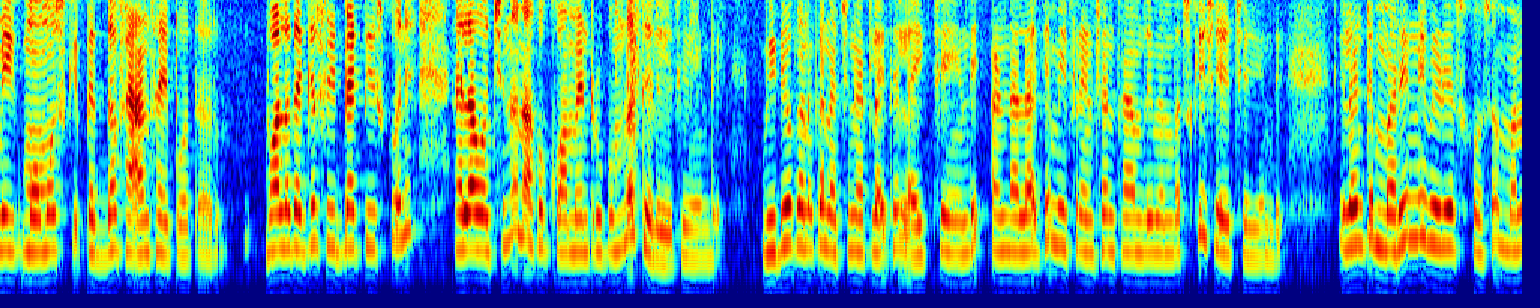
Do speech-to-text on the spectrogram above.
మీ మోమోస్కి పెద్ద ఫ్యాన్స్ అయిపోతారు. వాళ్ళ దగ్గర ఫీడ్బ్యాక్ తీసుకొని ఎలా వచ్చిందో నాకు కామెంట్ రూపంలో తెలియచేయండి. వీడియో కనుక నచ్చినట్లయితే లైక్ చేయండి అండ్ అలాగే మీ ఫ్రెండ్స్ అండ్ ఫ్యామిలీ మెంబర్స్కి షేర్ చేయండి. ఇలాంటి మరిన్ని వీడియోస్ కోసం మన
